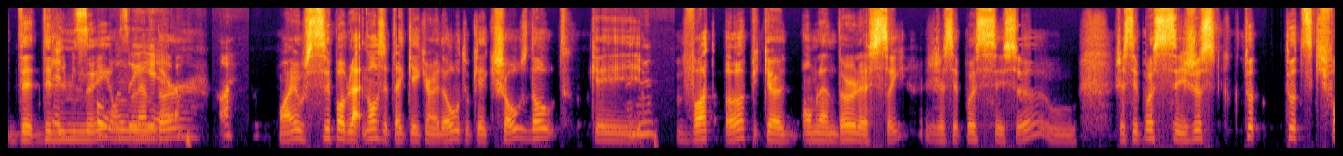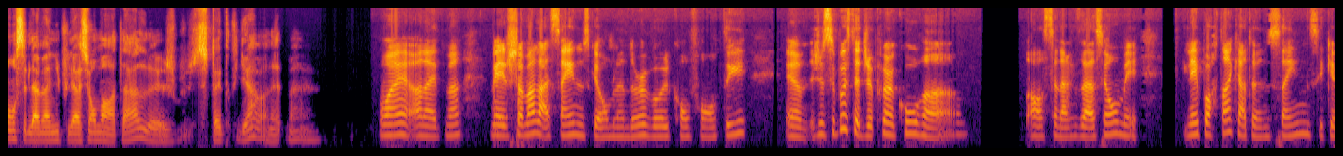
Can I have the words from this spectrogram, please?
d'éliminer disposer, Homelander. euh, ouais. Ouais, ou si c'est pas Black Noir, c'est peut-être quelqu'un d'autre ou quelque chose d'autre qui Mhm. vote A puis que Homelander le sait. Je sais pas si c'est ça ou je sais pas si c'est juste tout, tout ce qu'ils font c'est de la manipulation mentale. Je- C'est intriguant honnêtement. Ouais, honnêtement. Mais justement, la scène où ce que Homelander va le confronter, euh, je sais pas si t'as déjà pris un cours en, en scénarisation, mais l'important quand t'as une scène, c'est que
